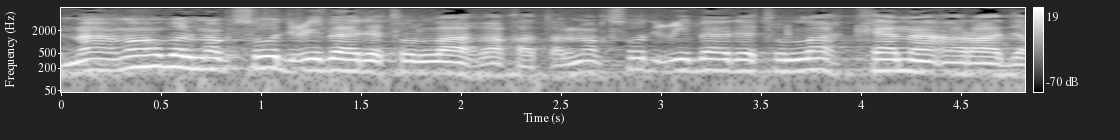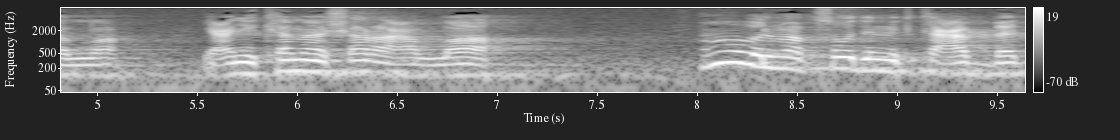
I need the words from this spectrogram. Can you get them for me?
ما ما هو المقصود عبادة الله فقط؟ المقصود عبادة الله كما أراد الله يعني كما شرع الله. ما هو المقصود أنك تعبد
